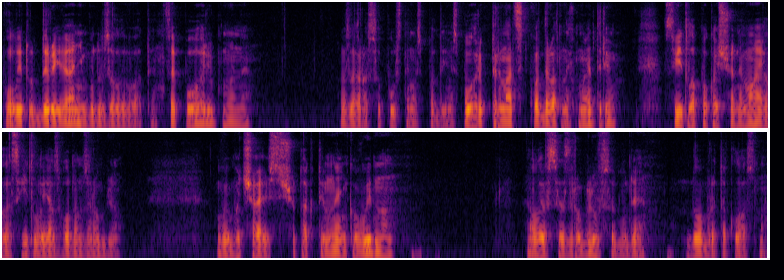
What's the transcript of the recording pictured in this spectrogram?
Поли тут дерев'яні буду заливати. Це погріб у мене. Зараз опустимось, подивимось. Погріб 13 квадратних метрів. Світла поки що немає, але світло я згодом зроблю. Вибачаюсь, що так темненько видно. Але все зроблю, все буде добре та класно.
